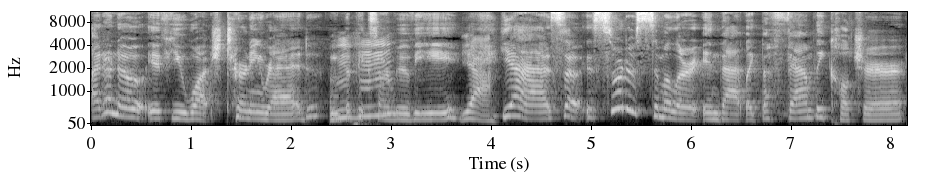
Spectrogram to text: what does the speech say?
I don't know if you watch Turning Red, mm-hmm. the Pixar movie. Yeah. Yeah. So it's sort of similar in that like the family culture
